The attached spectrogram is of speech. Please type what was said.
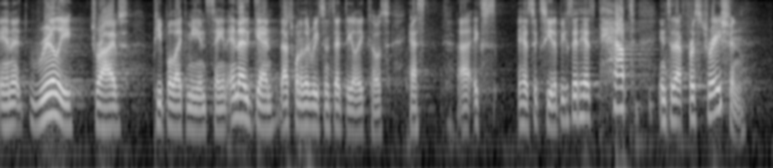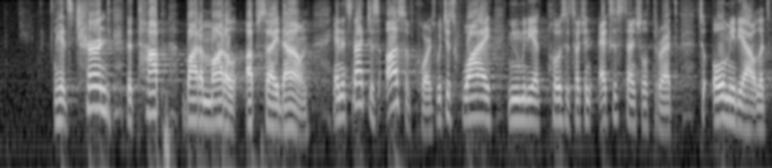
and it really drives people like me insane. And again, that's one of the reasons that Daily Kos has, uh, has succeeded, because it has tapped into that frustration. It has turned the top-bottom model upside down. And it's not just us, of course, which is why new media poses such an existential threat to old media outlets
